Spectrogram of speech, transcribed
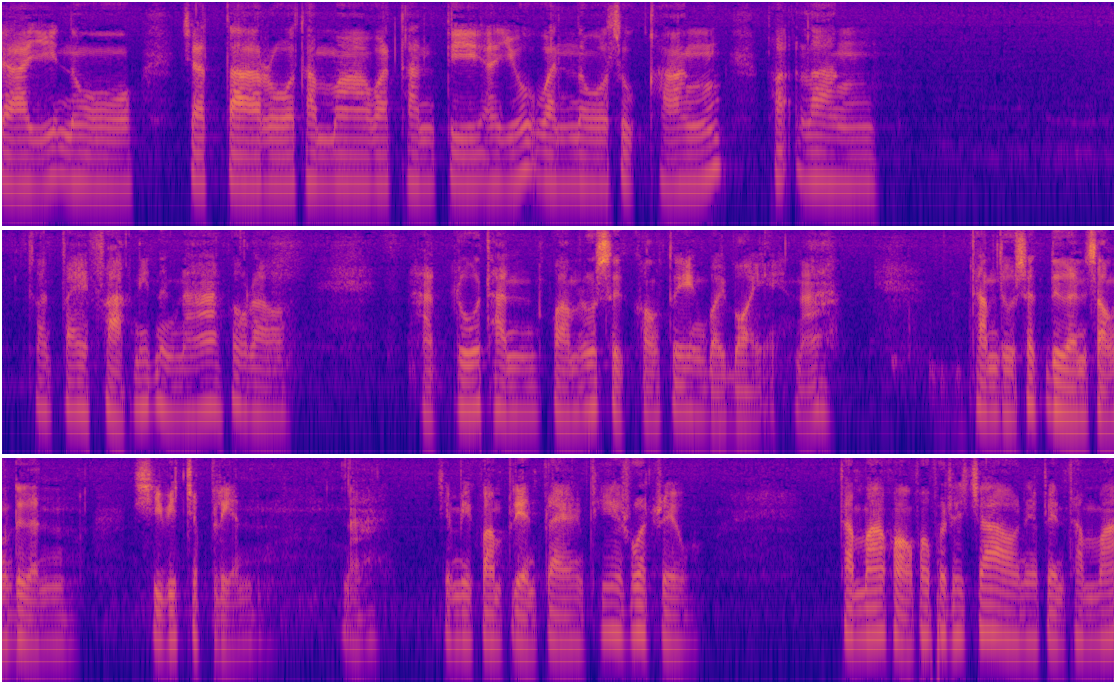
จายิโน จัตตารโอธรรมาวัฏันตีอายุวันโนสุขังพระลัง ก่อนไปฝากนิดหนึ่งนะ พวกเราหัดรู้ทันความรู้สึกของตัวเองบ่อยๆนะทำดูสักเดือนสองเดือนชีวิตจะเปลี่ยนนะจะมีความเปลี่ยนแปลงที่รวดเร็ว ธรรมะของพระพุทธเจ้าเนี่ยเป็นธรรมะ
